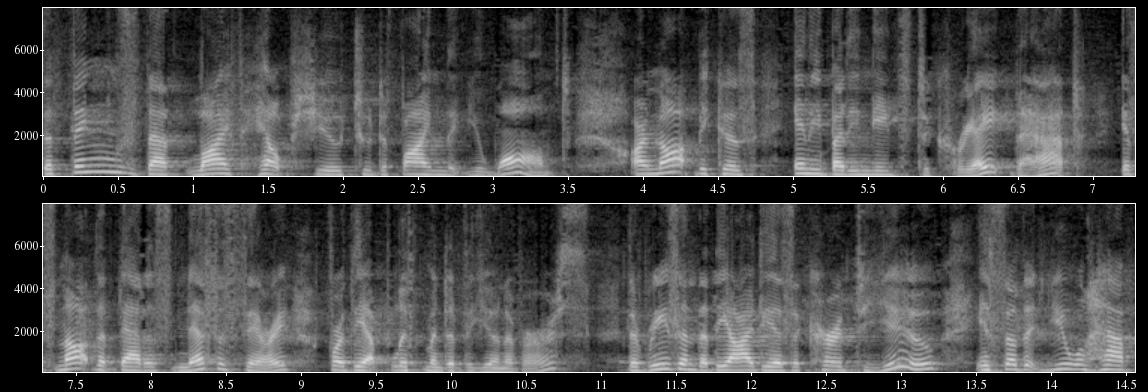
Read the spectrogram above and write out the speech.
The things that life helps you to define that you want are not because anybody needs to create that it's not that that is necessary for the upliftment of the universe. The reason that the ideas occurred to you is so that you will have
